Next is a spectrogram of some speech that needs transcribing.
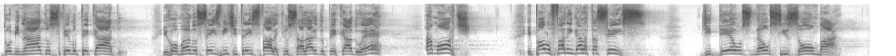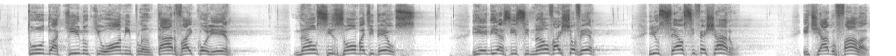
dominados pelo pecado. E Romanos 6:23 fala que o salário do pecado é a morte. E Paulo fala em Gálatas 6: de Deus não se zomba. Tudo aquilo que o homem plantar vai colher. Não se zomba de Deus. E Elias disse: Não vai chover. E os céus se fecharam. E Tiago fala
